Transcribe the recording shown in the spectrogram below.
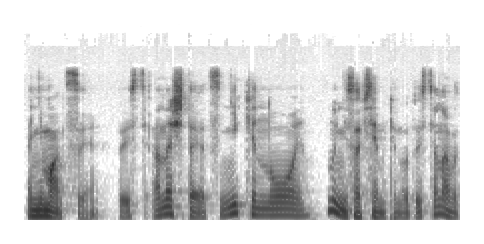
анимации. То есть она считается не кино, ну не совсем кино, то есть она вот,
